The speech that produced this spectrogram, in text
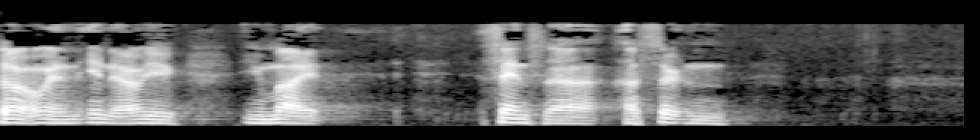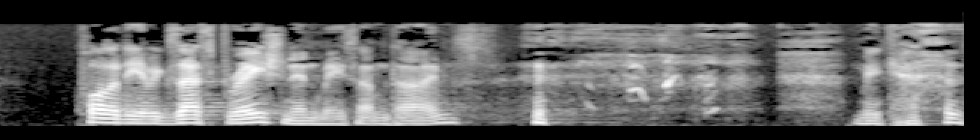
So, and you know, you you might sense a, a certain quality of exasperation in me sometimes, because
